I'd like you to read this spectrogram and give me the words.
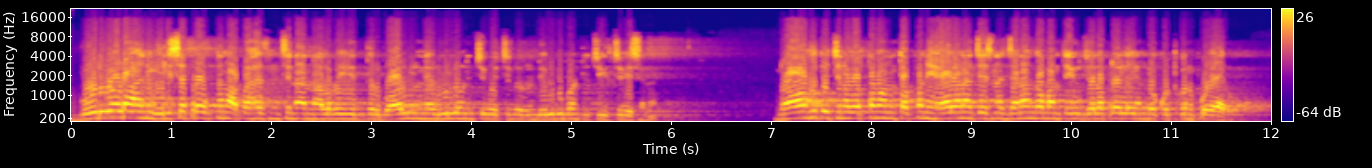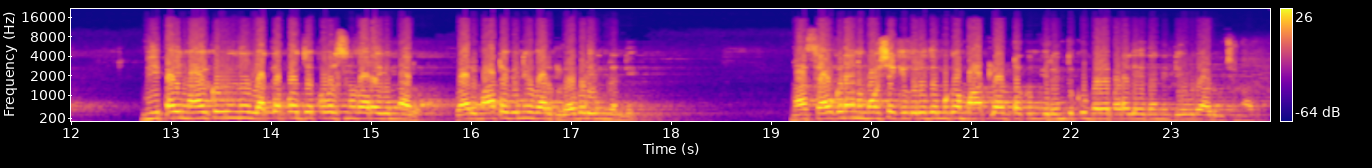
బోడివాడ అని ఎలిస ప్రవక్తను అపహసించిన నలభై ఇద్దరు బాలు నడువులో నుంచి వచ్చిన రెండు ఎలుగుబంట్లు చీల్చివేసిన. నోహు తెచ్చిన వర్తమానం తప్పని హేళన చేసిన జనాంగమంతయు జలప్రలయంలో కొట్టుకుని పోయారు. మీపై నాయకులను లెక్కపో చెప్పవలసిన వారై ఉన్నారు. వారి మాట విని వారికి లోబడి ఉండండి. నా సేవకుడైన మోషకి విరుద్ధముగా మాట్లాడటకు మీరెందుకు భయపడలేదని దేవుడు అడుగుచున్నాడు.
